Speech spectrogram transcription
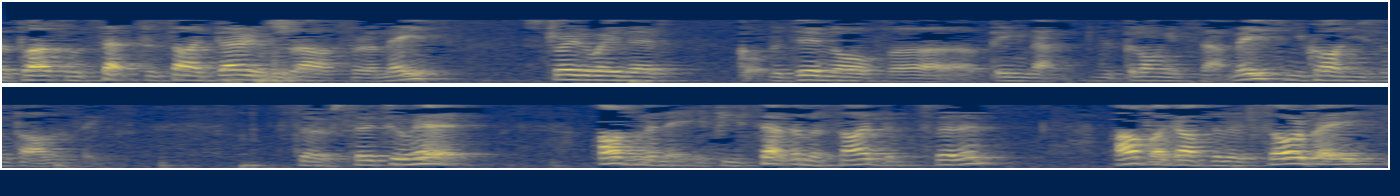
A person sets aside burial shrouds for a mace, straight away they've got the din of uh, being that belonging to that mace, and you can't use them for other things. So, so to here, Azmane, if you set them aside the tefillin, Alpagav the Sorbe,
